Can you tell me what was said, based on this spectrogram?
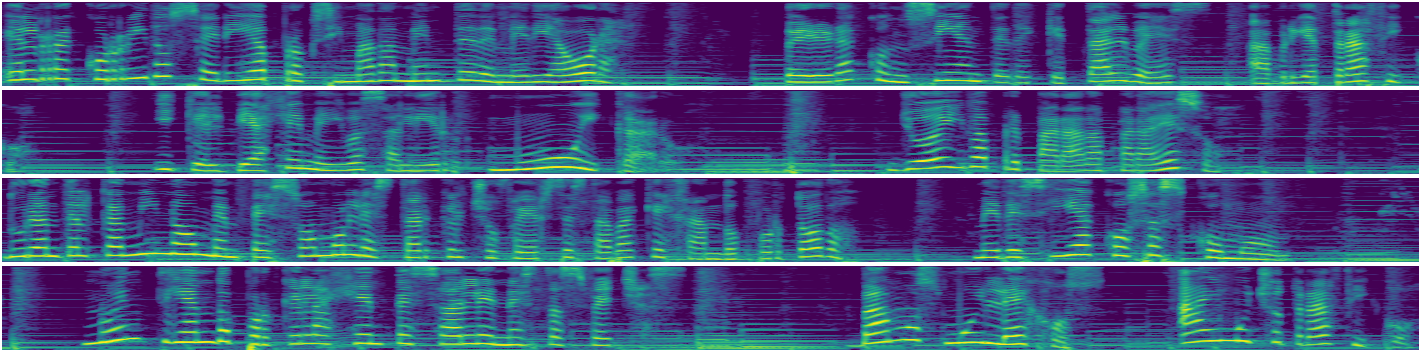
El recorrido sería aproximadamente de media hora, pero era consciente de que tal vez habría tráfico y que el viaje me iba a salir muy caro. Yo iba preparada para eso. Durante el camino me empezó a molestar que el chofer se estaba quejando por todo. Me decía cosas como, no entiendo por qué la gente sale en estas fechas. Vamos muy lejos, hay mucho tráfico,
